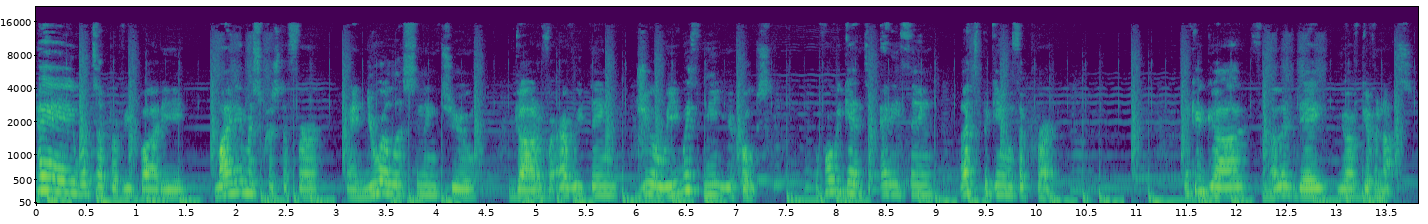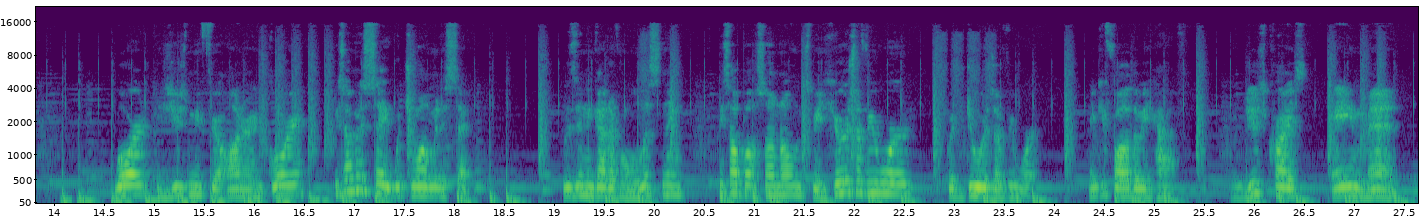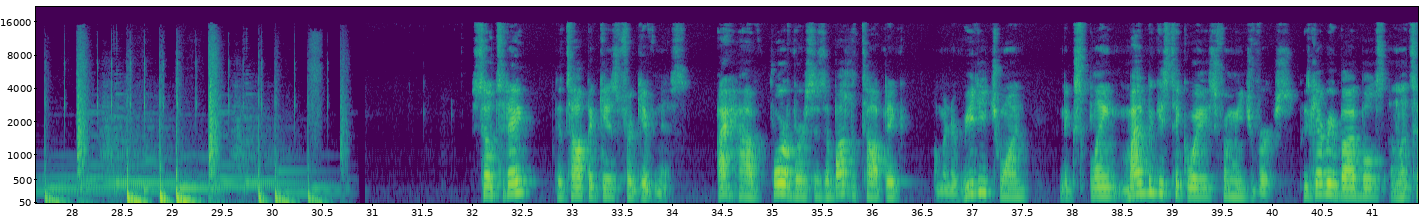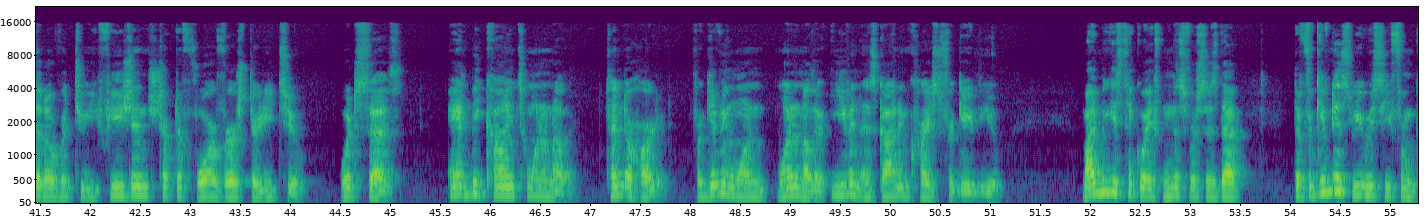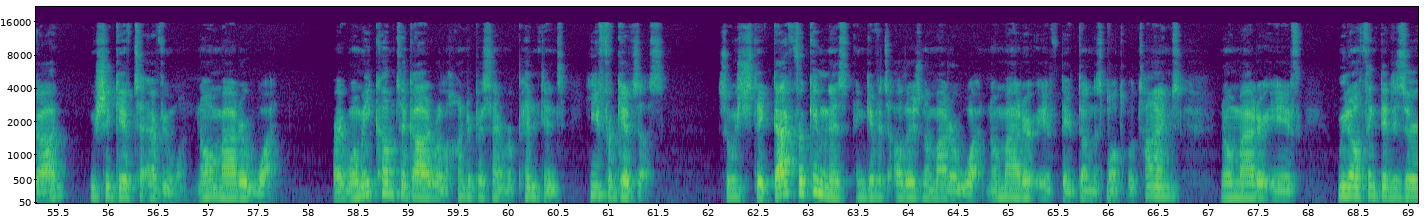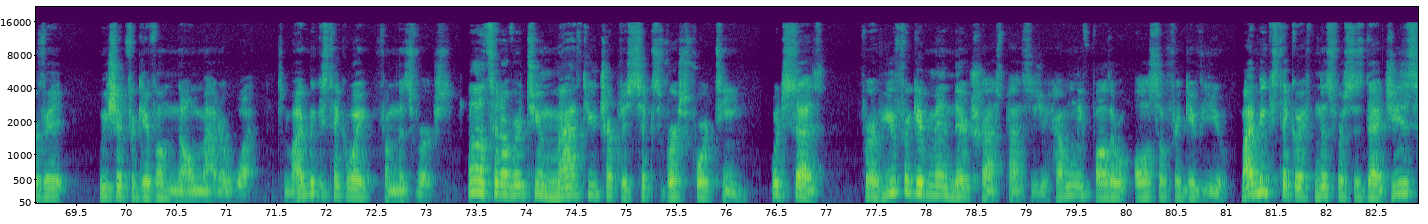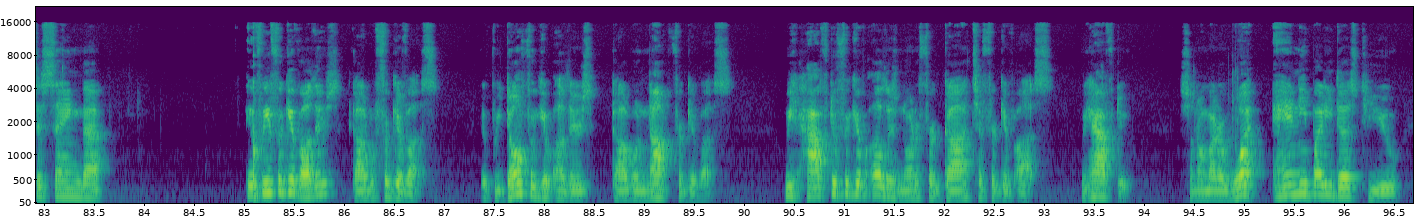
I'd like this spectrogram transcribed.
Hey, what's up, everybody? My name is Christopher, and you are listening to God Over Everything, GOE, with me, your host. Before we get into anything, let's begin with a prayer. Thank you, God, for another day you have given us. Lord, please use me for your honor and glory. Please help me to say what you want me to say. Please, any God, everyone listening, please help us not only to be hearers of your word, but doers of your word. Thank you Father, we have. In Jesus Christ, amen. So today, the topic is forgiveness. I have four verses about the topic. I'm going to read each one and explain my biggest takeaways from each verse. Please grab your Bibles and let's head over to Ephesians chapter 4 verse 32, which says, "And be kind to one another, tender-hearted, forgiving one one another even as God in Christ forgave you." My biggest takeaway from this verse is that the forgiveness we receive from God, we should give to everyone, no matter what. Right? When we come to God with 100% repentance, he forgives us. So we should take that forgiveness and give it to others no matter what. No matter if they've done this multiple times, no matter if we don't think they deserve it, we should forgive them no matter what. That's my biggest takeaway from this verse. Now let's head over to Matthew chapter 6 verse 14, which says, For if you forgive men their trespasses, your heavenly Father will also forgive you. My biggest takeaway from this verse is that Jesus is saying that if we forgive others, God will forgive us. If we don't forgive others, God will not forgive us. We have to forgive others in order for God to forgive us. We have to. So no matter what anybody does to you,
